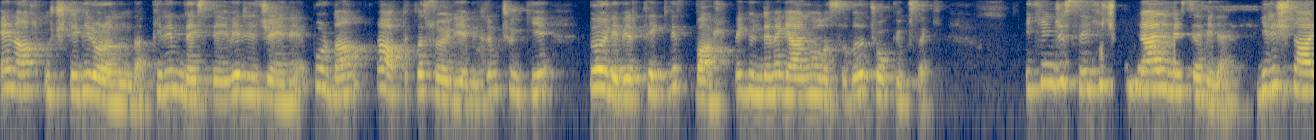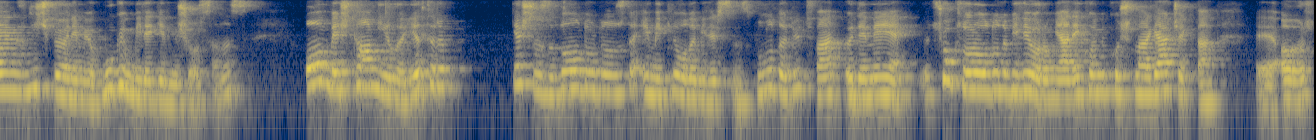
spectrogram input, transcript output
en az üçte bir oranında prim desteği verileceğini buradan rahatlıkla söyleyebilirim. Çünkü böyle bir teklif var ve gündeme gelme olasılığı çok yüksek. İkincisi hiç gelmese bile giriş tarihinizin hiçbir önemi yok. Bugün bile girmiş olsanız 15 tam yılı yatırıp yaşınızı doldurduğunuzda emekli olabilirsiniz. Bunu da lütfen ödemeye çok zor olduğunu biliyorum. Yani ekonomik koşullar gerçekten e, ağır.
